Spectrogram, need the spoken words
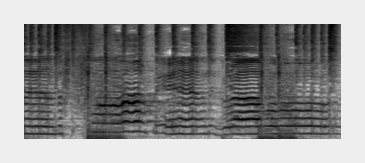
with the fork in the gravel.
